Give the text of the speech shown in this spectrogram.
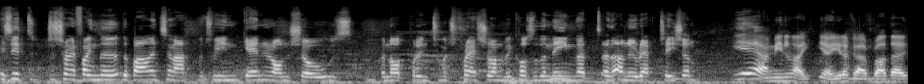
is it just trying to find the, the balancing act between getting it on shows but not putting too much pressure on because of the name that and her reputation? Yeah, I mean, like you know, you look at her brother,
